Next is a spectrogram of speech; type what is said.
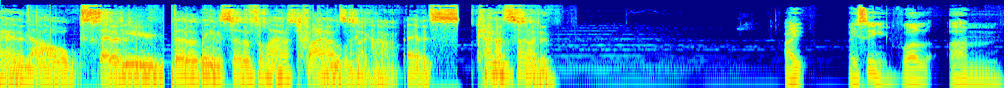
and I'll send you the links of the last files I got. It's kind of sudden. I I see. Well, um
